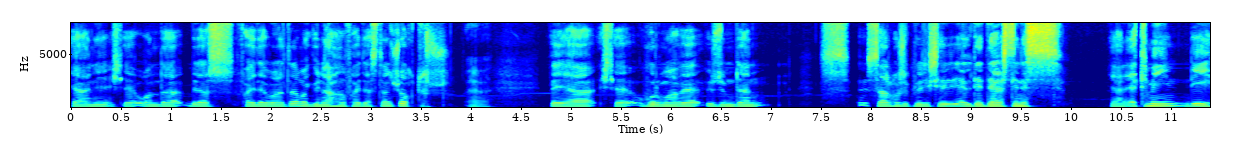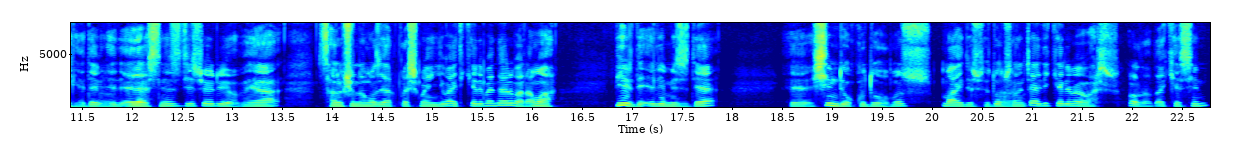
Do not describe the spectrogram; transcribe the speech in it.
Yani işte onda biraz fayda vardır ama günahı faydasından çoktur. Evet. Veya işte hurma ve üzümden sarhoşluk verici şeyleri elde edersiniz. Yani etmeyin değil, ede, Evet. ede- edersiniz diye söylüyor. Veya sarhoşun namaza yaklaşmayın gibi ayet-i kerimeler var ama bir de elimizde e, şimdi okuduğumuz Maide Suresi 90. Evet. ayet-i kerime var. Orada da kesin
